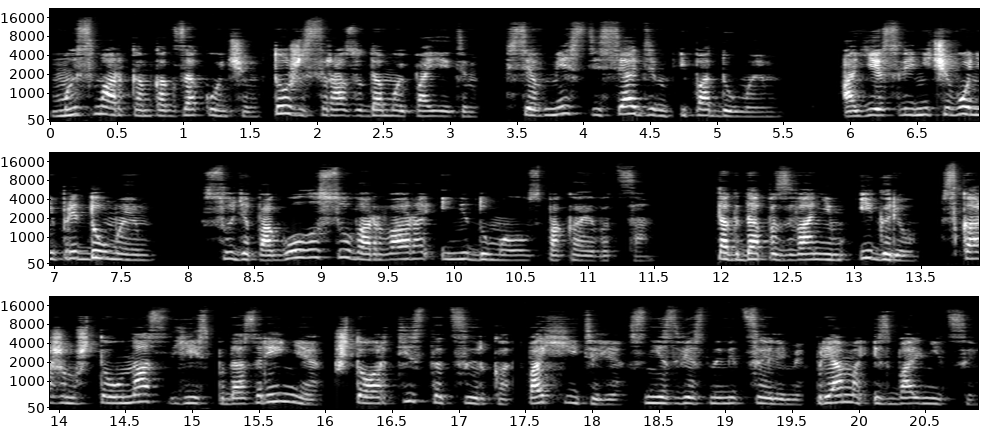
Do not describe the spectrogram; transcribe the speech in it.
Мы с Марком, как закончим, тоже сразу домой поедем. Все вместе сядем и подумаем. А если ничего не придумаем? Судя по голосу, Варвара и не думала успокаиваться. Тогда позвоним Игорю, скажем, что у нас есть подозрение, что артиста цирка похитили с неизвестными целями прямо из больницы.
